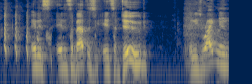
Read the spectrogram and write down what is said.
and it's it's about this. It's a dude, and he's writing in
